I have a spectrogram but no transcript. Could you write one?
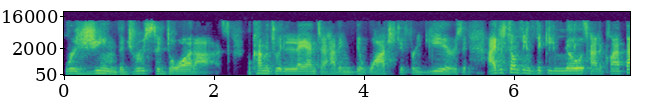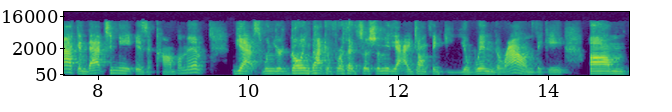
regime, the Drew Sidoras, were coming to Atlanta, having watched it for years. I just don't think Vicki knows how to clap back. And that to me is a compliment. Yes, when you're going back and forth on social media, I don't think you win the round, Vicki. Um,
